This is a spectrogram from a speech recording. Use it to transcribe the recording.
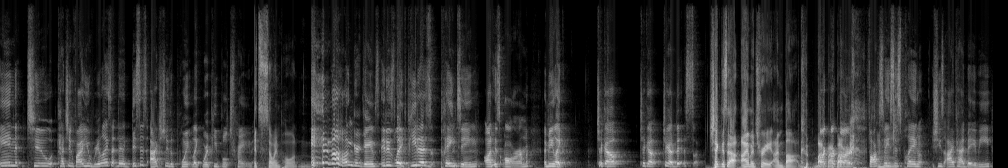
into Catching Fire, you realize that like, this is actually the point like where people train. It's so important. in the Hunger Games, it is like Peeta's painting on his arm and being like, check out, check out, check out this. Check this out. I'm a tree. I'm bark. Bark, bark, bark. Foxface mm-hmm. is playing, she's iPad baby.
